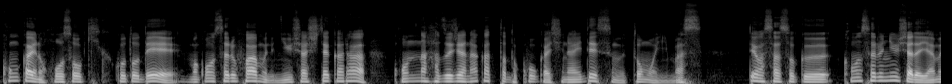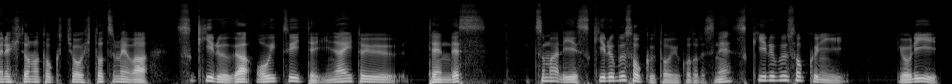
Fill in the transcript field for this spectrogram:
今回の放送を聞くことで、まあ、コンサルファームで入社してからこんなはずじゃなかったと後悔しないで済むと思います。では早速、コンサル入社で辞める人の特徴1つ目は、スキルが追いついていないという点です。つまり、スキル不足ということですね。スキル不足により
